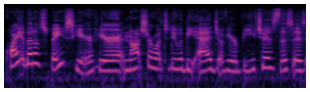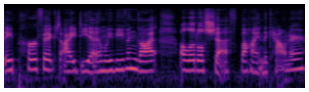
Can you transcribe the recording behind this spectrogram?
quite a bit of space here. If you're not sure what to do with the edge of your beaches, this is a perfect idea, and we've even got a little chef behind the counter.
